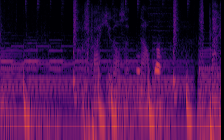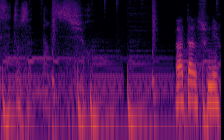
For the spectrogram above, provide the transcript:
Oh, je parie qu'il est dans un arbre. Je parie que c'est dans un arbre, c'est sûr. Ah, attends, souvenir.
